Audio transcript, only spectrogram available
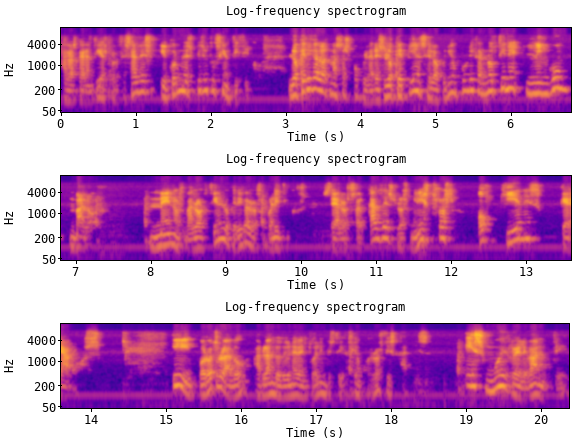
a las garantías procesales y con un espíritu científico. Lo que digan las masas populares, lo que piense la opinión pública no tiene ningún valor menos valor tiene lo que digan los políticos, sean los alcaldes, los ministros o quienes queramos. Y, por otro lado, hablando de una eventual investigación por los fiscales, es muy relevante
